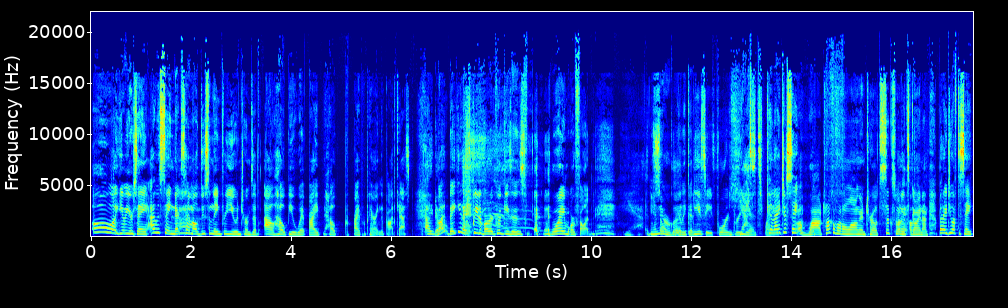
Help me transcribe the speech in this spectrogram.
Oh, I get what you're saying. I was saying next time I'll do something for you in terms of I'll help you with by help by preparing the podcast. I know. But baking those peanut butter cookies is way more fun. Yeah, and, so they're good. really good. Easy, four ingredients, right? Can I just say, oh. wow, talk about a long intro. It's six minutes okay. going on. But I do have to say,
